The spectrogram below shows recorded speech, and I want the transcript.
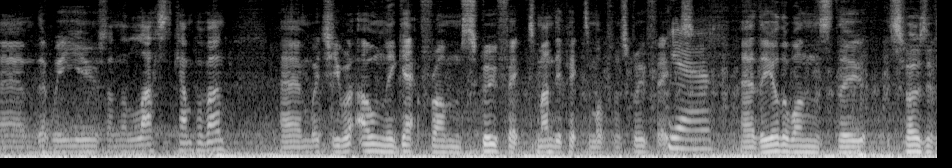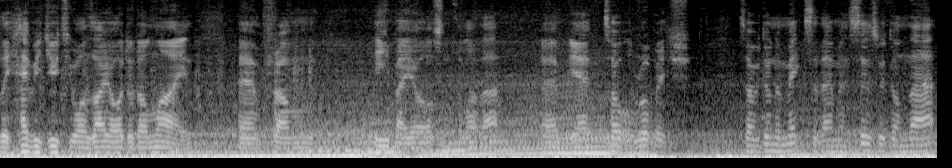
um, that we used on the last camper van. Um, which you will only get from Screwfix. Mandy picked them up from Screwfix. Yeah. Uh, the other ones, the supposedly heavy duty ones, I ordered online um, from eBay or something like that. Um, yeah, total rubbish. So we've done a mix of them, and since we've done that,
